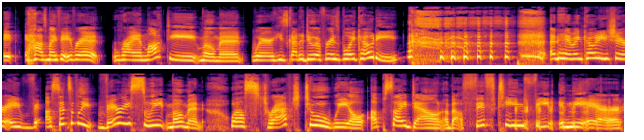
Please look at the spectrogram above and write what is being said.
It has my favorite Ryan Lochte moment where he's got to do it for his boy Cody. and him and Cody share a v- ostensibly very sweet moment while strapped to a wheel upside down about 15 feet in the air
